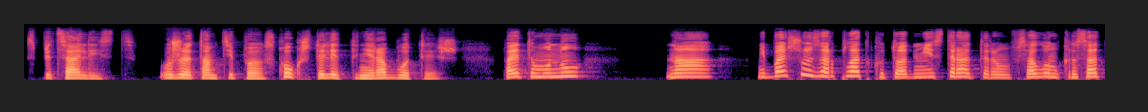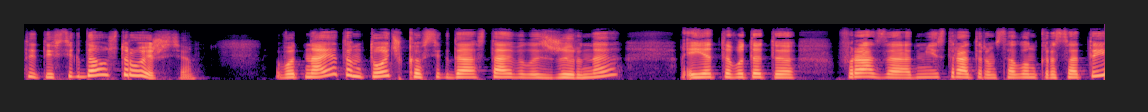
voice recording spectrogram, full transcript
специалист. Уже там типа, сколько ж ты лет ты не работаешь. Поэтому, ну, на небольшую зарплатку то администратором в салон красоты ты всегда устроишься. Вот на этом точка всегда ставилась жирная, и это вот эта фраза администратором салон красоты,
